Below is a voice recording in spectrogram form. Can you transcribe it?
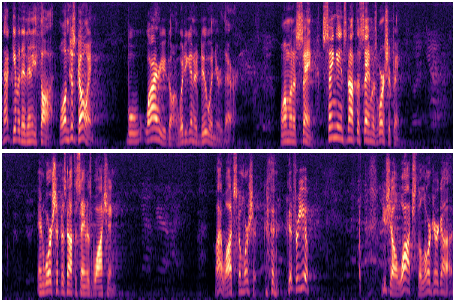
not giving it any thought. Well, I'm just going. Well, why are you going? What are you going to do when you're there? Well, I'm going to sing. Singing's not the same as worshiping. And worship is not the same as watching. I watched them worship. Good for you. You shall watch the Lord your God,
